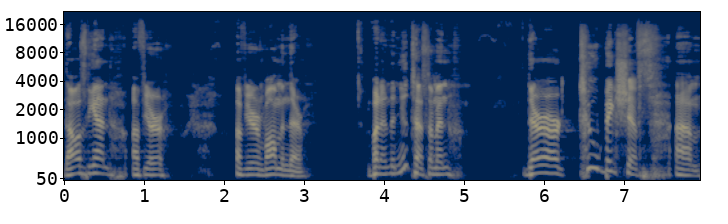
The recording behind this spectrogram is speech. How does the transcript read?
That was the end of your of your involvement there. But in the New Testament, there are two big shifts um,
